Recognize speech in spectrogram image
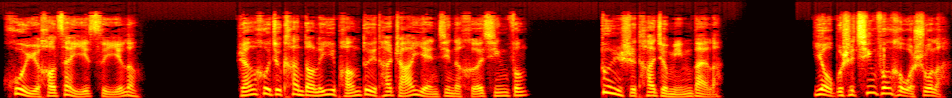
霍雨浩再一次一愣，然后就看到了一旁对他眨眼睛的何清风，顿时他就明白了。要不是清风和我说了，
